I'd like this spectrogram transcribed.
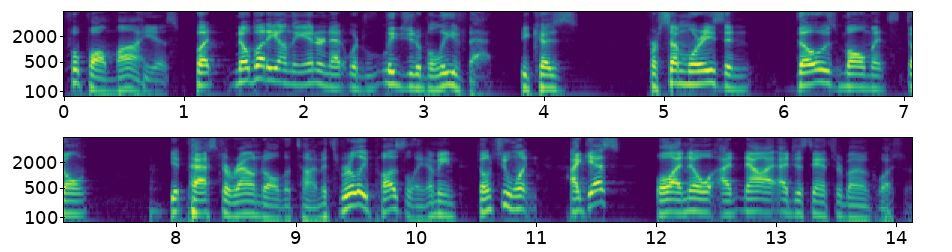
football mind. He is. But nobody on the internet would lead you to believe that because for some reason those moments don't get passed around all the time. It's really puzzling. I mean, don't you want I guess well I know I now I, I just answered my own question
